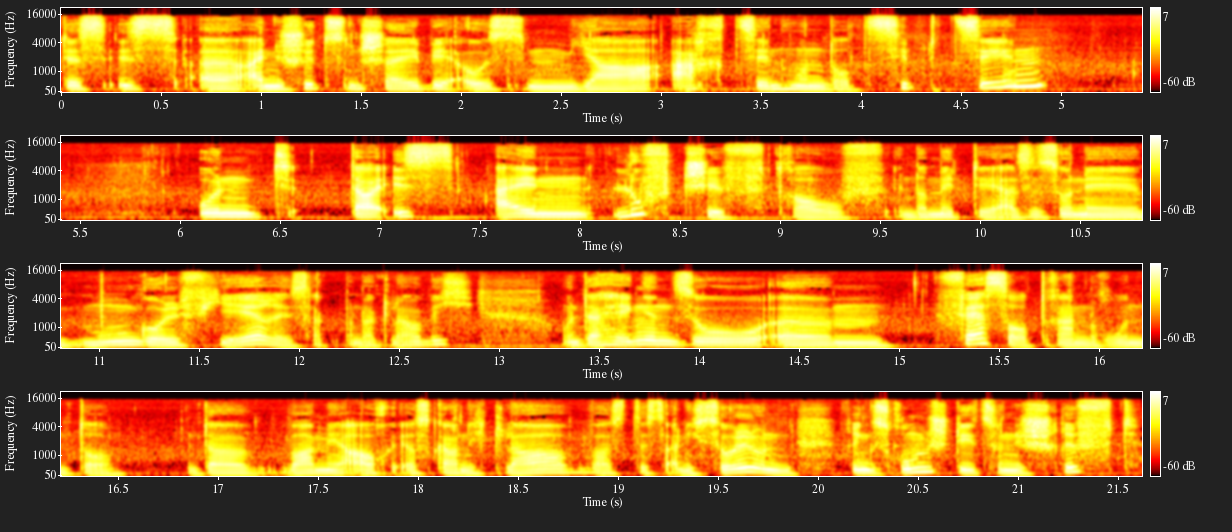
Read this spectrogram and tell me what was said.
Das ist äh, eine Schützenscheibe aus dem Jahr 1817. Und da ist ein Luftschiff drauf in der Mitte, also so eine Montgolfiere, sagt man da, glaube ich. Und da hängen so ähm, Fässer dran runter. Und da war mir auch erst gar nicht klar, was das eigentlich soll. Und ringsrum steht so eine Schrift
